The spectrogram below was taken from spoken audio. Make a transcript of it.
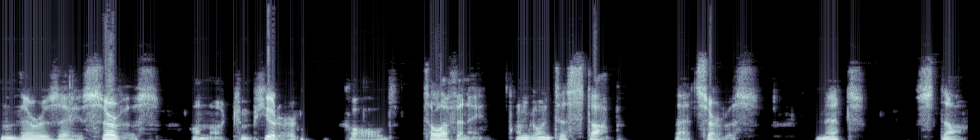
there is a service on the computer called telephony. I'm going to stop that service. Net stop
